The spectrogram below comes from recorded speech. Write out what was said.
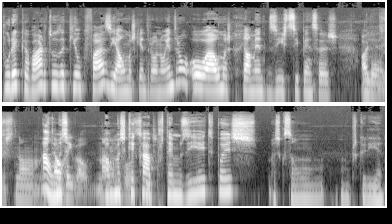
por acabar tudo aquilo que fazes e há umas que entram ou não entram, ou há umas que realmente desistes e pensas, olha, isto não isto é umas, horrível. Não, há umas que acabo por teimosia e depois acho que são uma porcaria.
